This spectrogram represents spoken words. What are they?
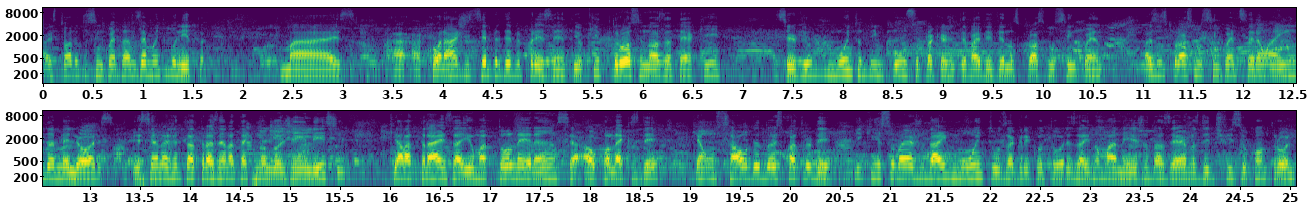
a história dos 50 anos é muito bonita, mas a, a coragem sempre teve presente. E o que trouxe nós até aqui serviu muito de impulso para que a gente vai viver nos próximos 50. Mas os próximos 50 serão ainda melhores. Esse ano a gente está trazendo a tecnologia Enlist, que ela traz aí uma tolerância ao Colex D, que é um sal de 2,4-D, e que isso vai ajudar em muito os agricultores aí no manejo das ervas de difícil controle.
